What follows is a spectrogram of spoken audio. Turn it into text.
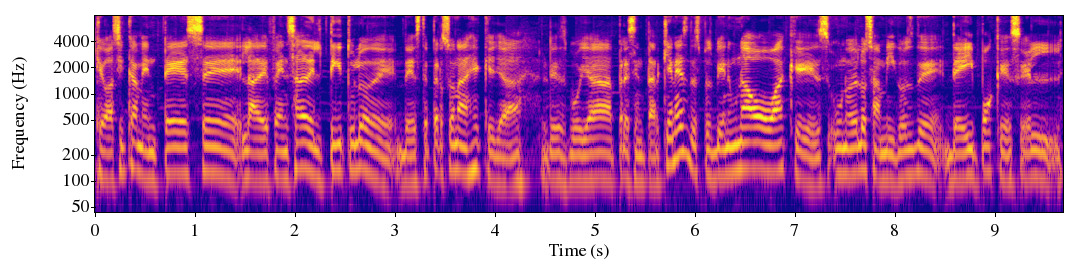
que básicamente es eh, la defensa del título de, este personaje que ya les voy a presentar quién es. Después viene una ova que es uno de los amigos de, de Hippo, que es el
